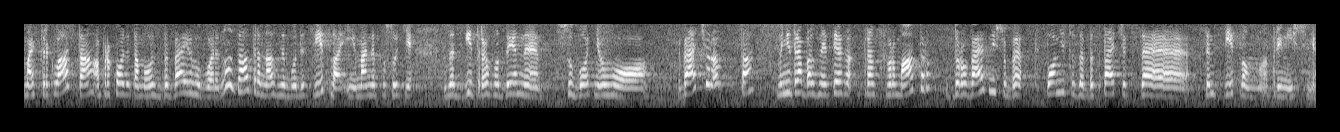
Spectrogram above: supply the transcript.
майстер-клас, а приходить там ОСББ і говорить, ну завтра в нас не буде світла, і в мене по суті за 2-3 години суботнього вечора, та, мені треба знайти трансформатор здоровезний, щоб повністю забезпечив все всім світлом приміщення.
